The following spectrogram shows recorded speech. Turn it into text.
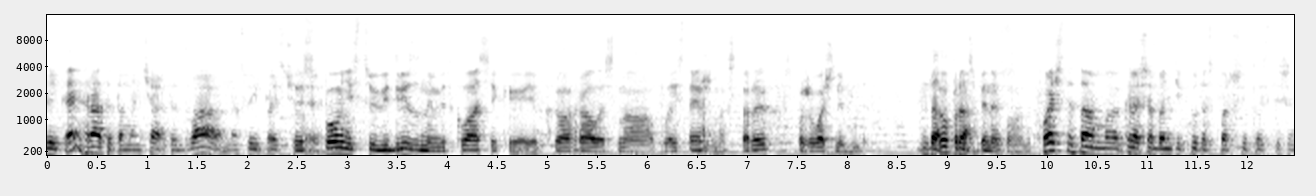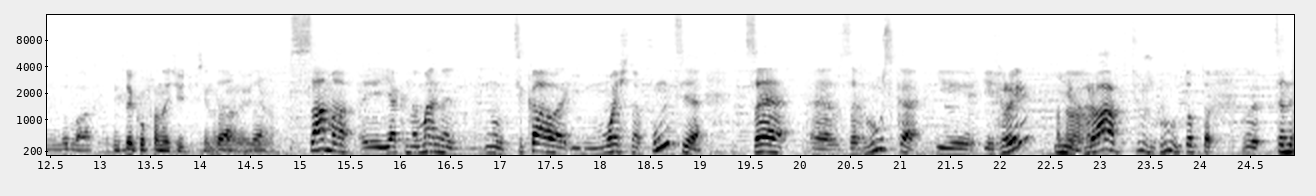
Гайкай грати там Uncharted 2 на своїй PS4. Тобто повністю відрізаним від класики, яка гралась на PlayStation старих, споживач не буде. Да, Що, в принципі, непогано. Хочете там Креша Бандікута з першої PlayStation, будь ласка. Дико фанатіть всі, Да, напевно, від да. нього. Сама, е, як на мене, ну, цікава і мощна функція це е, загрузка і, ігри, і Ага. гра в цю ж гру. Тобто, е, це не,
